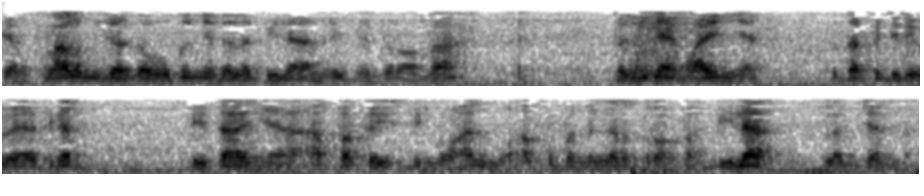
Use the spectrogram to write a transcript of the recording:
yang selalu menjaga wudunya adalah Bilal ibn Rabah dan juga yang lainnya. Tetapi diriwayatkan Ditanya, apa keistimewaanmu? Aku mendengar terompah bila dalam jannah.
